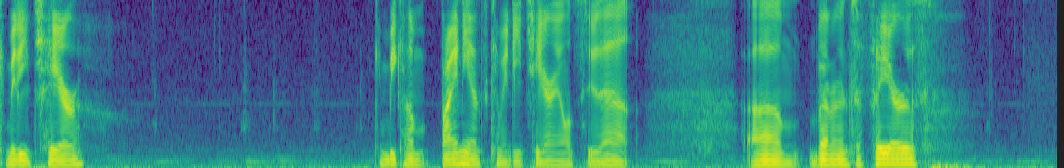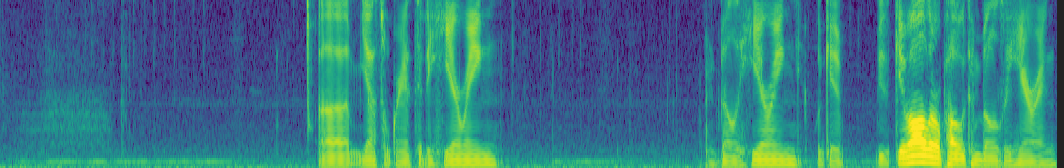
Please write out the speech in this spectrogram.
Committee Chair. Can become Finance Committee Chair. Yeah, let's do that. Um, Veterans Affairs. Um, yes, we'll grant it a hearing. Bill a hearing. We'll give give all the Republican bills a hearing.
